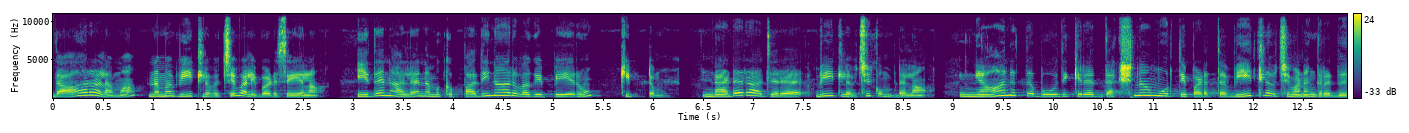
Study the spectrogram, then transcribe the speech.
தாராளமாக நம்ம வீட்டில் வச்சு வழிபாடு செய்யலாம். இதனால் நமக்கு பதினாறு வகை பேரும் கிட்டும். நடராஜரை வீட்டில் வச்சு கும்பிடலாம். ஞானத்தை போதிக்கிற தட்சிணாமூர்த்தி படத்தை வீட்டில் வச்சு வணங்குறது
